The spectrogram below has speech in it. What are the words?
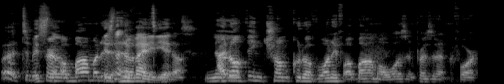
Well, to be It's fair, not- Obama It's didn't not divided yet. No, I don't think Trump could have won if Obama wasn't president before.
